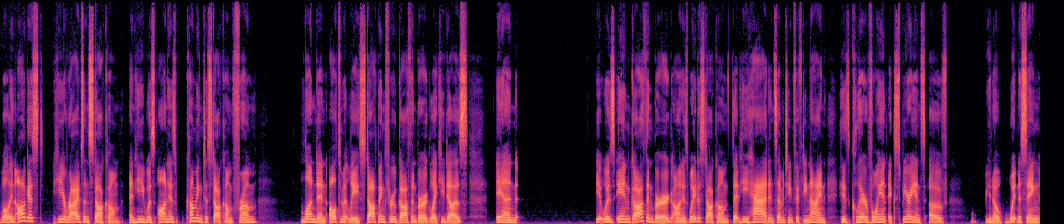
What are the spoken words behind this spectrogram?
well, in August, he arrives in Stockholm and he was on his coming to Stockholm from London, ultimately stopping through Gothenburg like he does. And it was in Gothenburg on his way to Stockholm that he had in 1759 his clairvoyant experience of, you know, witnessing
